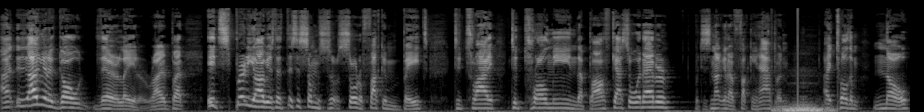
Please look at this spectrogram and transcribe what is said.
I, I'm gonna go there later, right? But it's pretty obvious that this is some sort of fucking bait to try to troll me in the podcast or whatever, which is not gonna fucking happen. I told him no,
